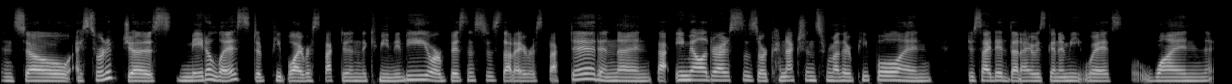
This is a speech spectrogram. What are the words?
And so I sort of just made a list of people I respected in the community or businesses that I respected and then got email addresses or connections from other people and decided that I was going to meet with one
